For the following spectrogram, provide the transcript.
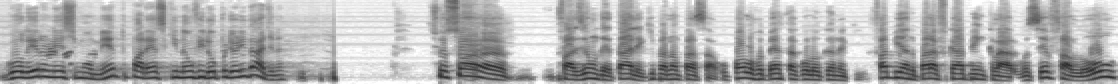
goleiro nesse momento parece que não virou prioridade, né? Deixa eu só fazer um detalhe aqui para não passar. O Paulo Roberto está colocando aqui. Fabiano, para ficar bem claro, você falou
